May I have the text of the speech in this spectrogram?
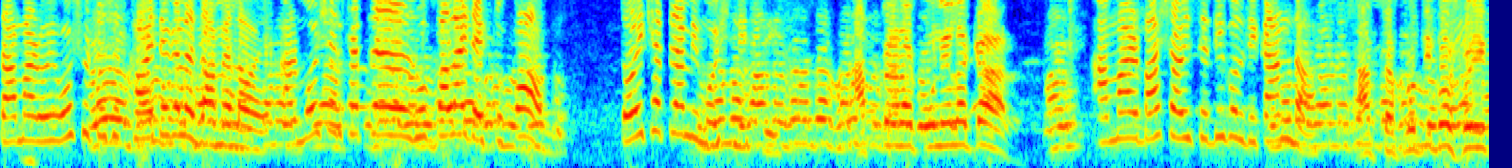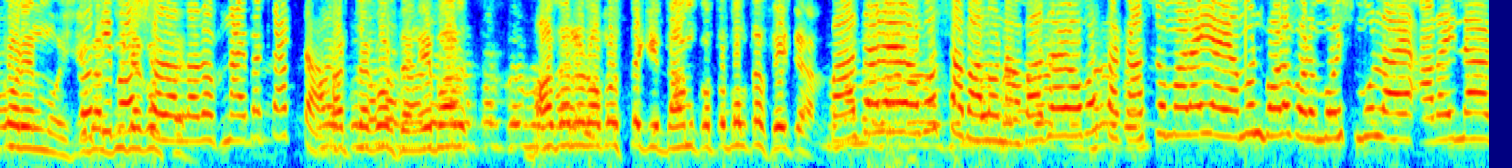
তো আমার ওই ওষুধ টষুধ খাওয়াইতে গেলে ঝামেলা হয়। আর মহিষের ক্ষেত্রে রোগ বালাইটা একটু কম তো ওই ক্ষেত্রে আমি মহিষ নিছি। আপনারা কোন এলাকার? আমার বাসা হইছে দিগলদি কান্দা। আচ্ছা প্রতি বছরই করেন মহিষ। এবার প্রতি বছর করছেন? আল্লাহ না এবার চারটা। চারটা করছেন। এবার বাজারের অবস্থা কি? দাম কত বলতেছে এটা? বাজারের অবস্থা ভালো না। বাজারের অবস্থা কাস্টমার আই এমন বড় বড় মহিষ মূলায় আড়াই লাখ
